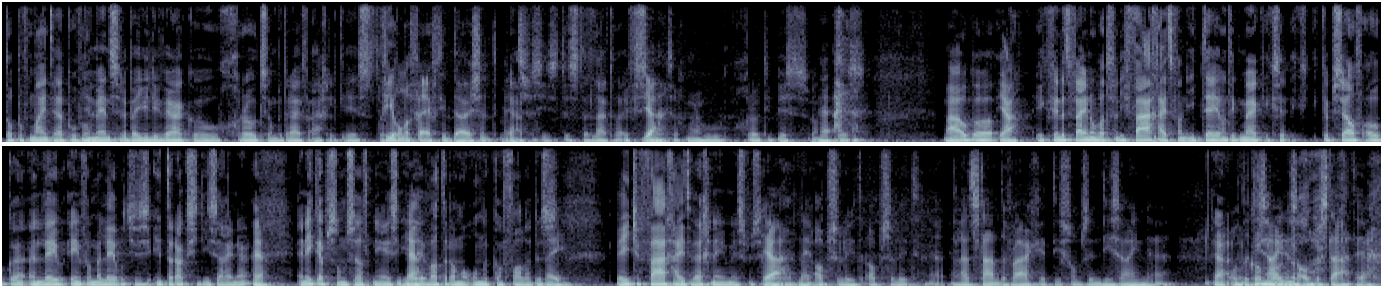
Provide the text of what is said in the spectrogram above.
top of mind hebt, hoeveel mensen er bij jullie werken, hoe groot zo'n bedrijf eigenlijk is. 450.000 mensen. Ja, precies. Dus dat laat wel even zien, zeg maar, hoe groot die business ja. is. Maar ook wel, ja, ik vind het fijn om wat van die vaagheid van IT. Want ik merk, ik, ik, heb zelf ook een, een, label, een van mijn labeltjes interactiedesigner. Ja. En ik heb soms zelf niet eens een idee wat er allemaal onder kan vallen. Dus nee beetje vaagheid wegnemen is misschien. Ja, nee, absoluut, absoluut. Ja. Laat staan de vaagheid die soms in design uh, Ja, onder designers al bestaat. Ja.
